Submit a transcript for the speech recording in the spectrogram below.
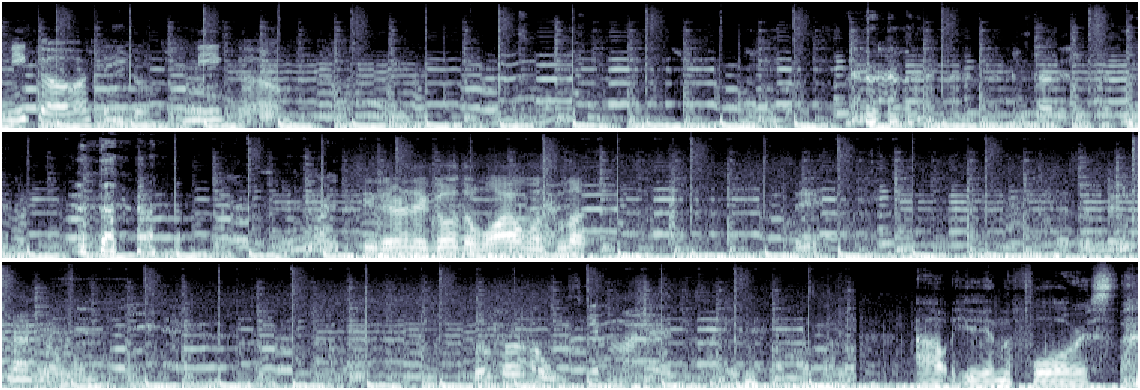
Nico, I think. Nico? Nico. See, there they go, the wild ones. Look. See? There's a big pack of them. Those are the. Skipping my head. Out here in the forest.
